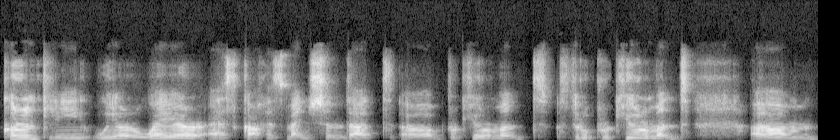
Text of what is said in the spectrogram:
Currently, we are aware, as Kath has mentioned, that procurement through procurement um,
